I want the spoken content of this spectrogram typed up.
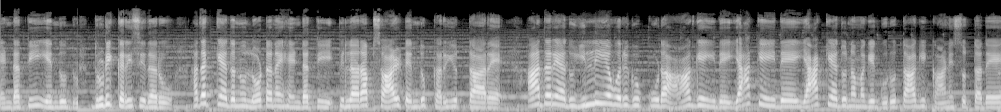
ಹೆಂಡತಿ ಎಂದು ದೃಢೀಕರಿಸಿದರು. ಅದಕ್ಕೆ ಅದನ್ನು ಲೋಟನ ಹೆಂಡತಿ ಪಿಲ್ಲರ್ ಆಫ್ ಸಾಲ್ಟ್ ಎಂದು ಕರೆಯುತ್ತಾರೆ. ಆದರೆ ಅದು ಇಲ್ಲಿಯವರೆಗೂ ಕೂಡ ಹಾಗೆ ಇದೆ. ಯಾಕೆ ಇದೆ? ಯಾಕೆ ಅದು ನಮಗೆ ಗುರುತಾಗಿ ಕಾಣಿಸುತ್ತದೆ?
